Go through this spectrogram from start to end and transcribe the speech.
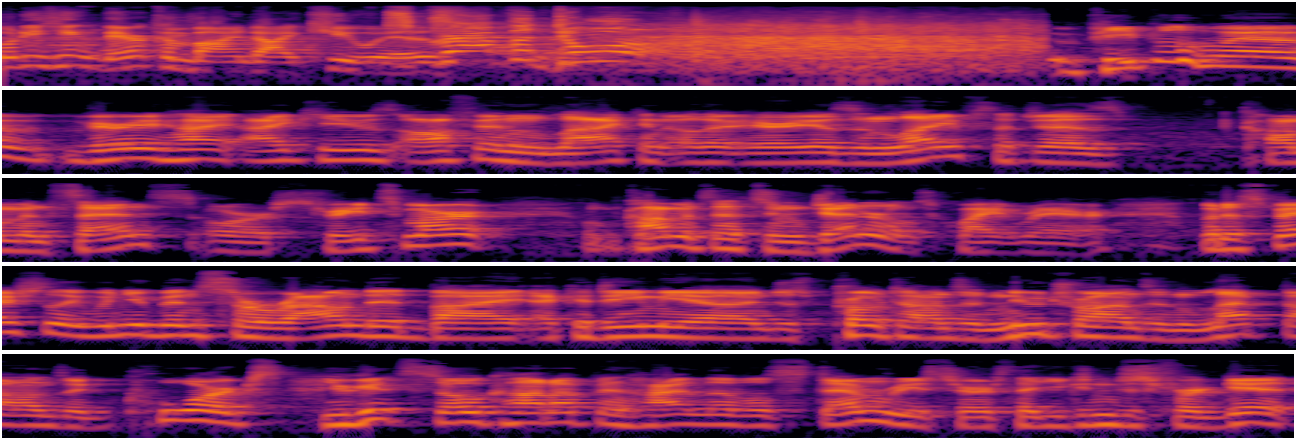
What do you think their combined IQ is? Grab the door! People who have very high IQs often lack in other areas in life, such as common sense or street smart. Common sense in general is quite rare, but especially when you've been surrounded by academia and just protons and neutrons and leptons and quarks, you get so caught up in high level STEM research that you can just forget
